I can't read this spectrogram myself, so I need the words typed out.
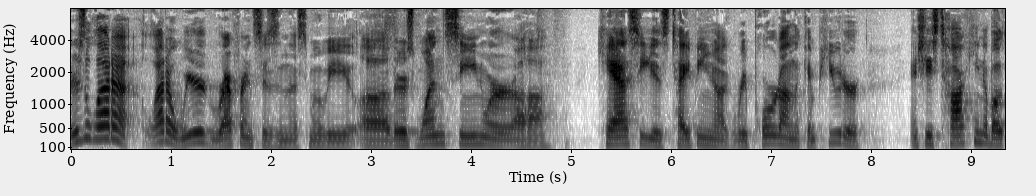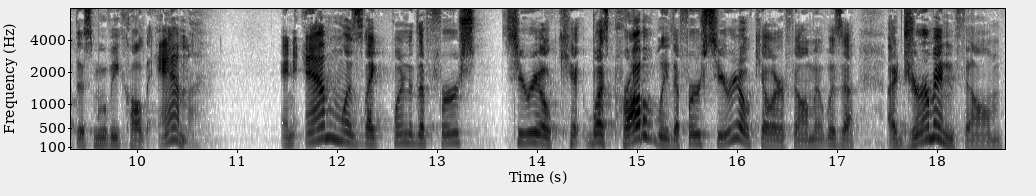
there's a lot of a lot of weird references in this movie. Uh, there's one scene where uh, Cassie is typing a report on the computer, and she's talking about this movie called M. And M was like one of the first serial ki- was probably the first serial killer film. It was a, a German film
